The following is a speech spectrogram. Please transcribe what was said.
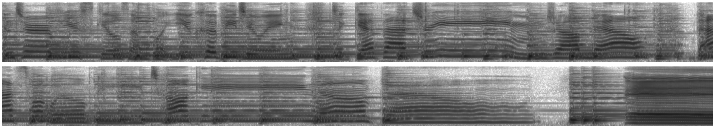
interview skills, and what you could be doing to get that dream job now. That's what we'll be talking about. Hey.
